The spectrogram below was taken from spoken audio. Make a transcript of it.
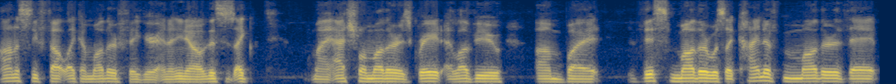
honestly felt like a mother figure. And you know this is like my actual mother is great i love you um, but this mother was like kind of mother that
